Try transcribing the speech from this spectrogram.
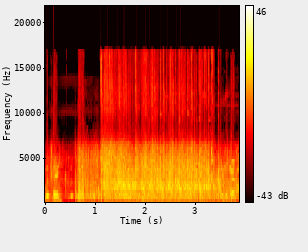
What's on? Kill them both.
